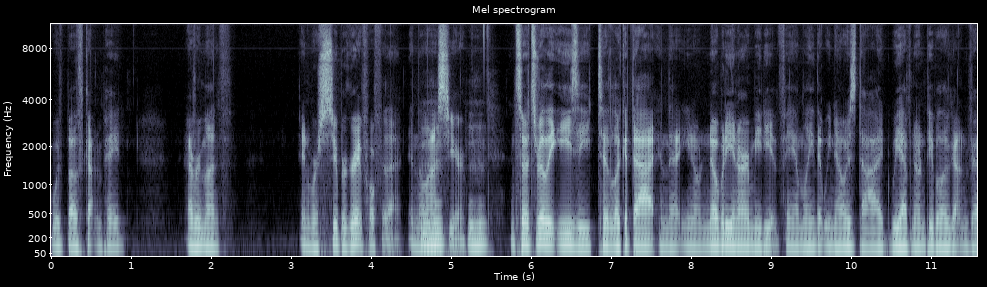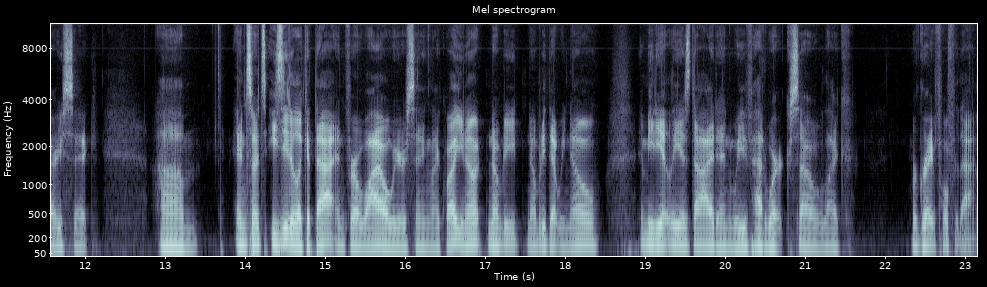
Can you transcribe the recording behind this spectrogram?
We've both gotten paid every month, and we're super grateful for that in the Mhm. last year. Mm-hmm. And so it's really easy to look at that and that, you know, nobody in our immediate family that we know has died. We have known people who have gotten very sick. Um, and so it's easy to look at that. And for a while we were saying like, well, you know, nobody, nobody that we know immediately has died and we've had work. So like, we're grateful for that.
